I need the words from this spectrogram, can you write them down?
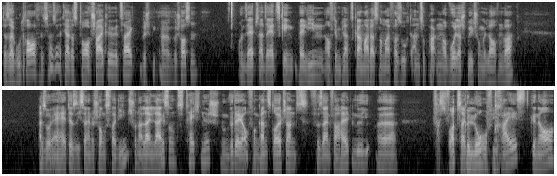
dass er gut drauf ist. Also er hat ja das Tor auf Schalke gezeigt, äh, geschossen. Und selbst als er jetzt gegen Berlin auf den Platz kam, hat er es nochmal versucht anzupacken, obwohl das Spiel schon gelaufen war. Also er hätte sich seine Chance verdient, schon allein leistungstechnisch. Nun wird er ja auch von ganz Deutschland für sein Verhalten ge äh, fast Vorzeige gelobt, preist, genau.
